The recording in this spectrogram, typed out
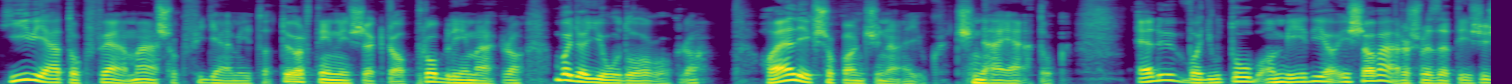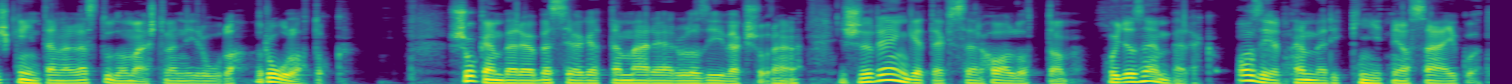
Hívjátok fel mások figyelmét a történésekre, a problémákra, vagy a jó dolgokra. Ha elég sokan csináljuk, csináljátok. Előbb vagy utóbb a média és a városvezetés is kénytelen lesz tudomást venni róla, rólatok. Sok emberrel beszélgettem már erről az évek során, és rengetegszer hallottam, hogy az emberek azért nem merik kinyitni a szájukat,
